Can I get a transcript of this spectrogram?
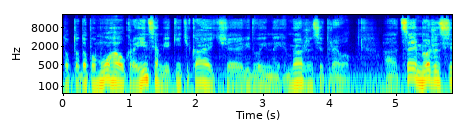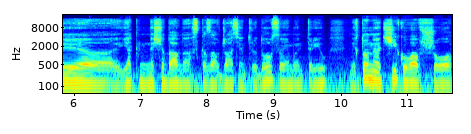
тобто допомога українцям, які тікають е, від війни. Emergency Travel. Це emergency, е, як нещодавно сказав Джастін Трюдо в своєму інтерв'ю, ніхто не очікував, що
